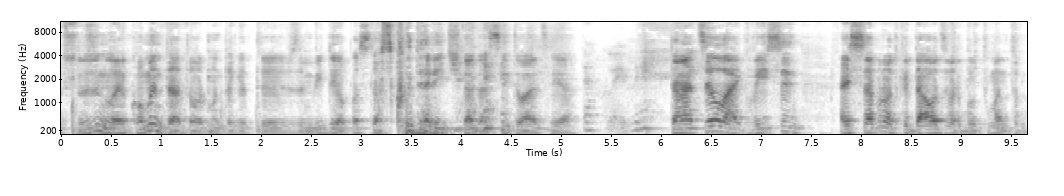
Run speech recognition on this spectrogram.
Es nezinu, lai komentātori man tagad eh, zem video pastāsta, ko darīt šādā situācijā. Tā ir. Cilvēki visi, es saprotu, ka daudz varbūt man tur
